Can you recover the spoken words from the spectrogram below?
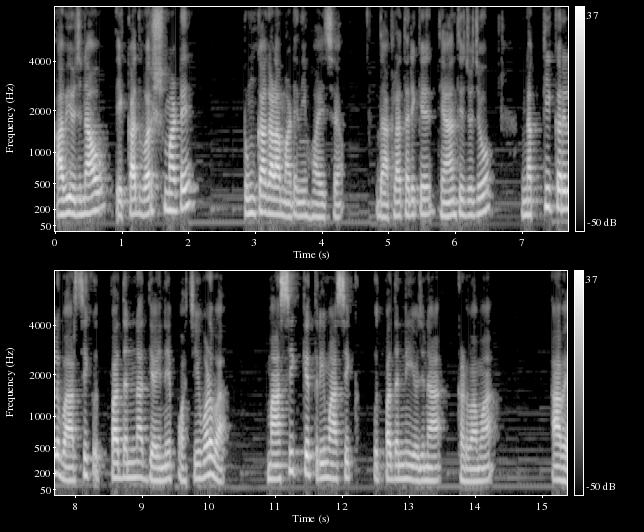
આવી યોજનાઓ એકાદ વર્ષ માટે ટૂંકા ગાળા માટેની હોય છે. દાખલા તરીકે ધ્યાનથી જોજો. નક્કી કરેલ વાર્ષિક ઉત્પાદનના ધ્યેયને પહોંચી વળવા માસિક કે ત્રિમાસિક ઉત્પાદનની યોજના ઘડવામાં આવે.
